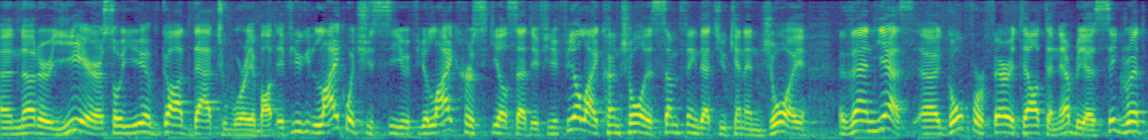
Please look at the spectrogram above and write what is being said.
another year. So you've got that to worry about. If you like what you see if you like her skill set if you feel like control is something that you can enjoy then yes uh, go for fairy tale tenebria. Sigret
